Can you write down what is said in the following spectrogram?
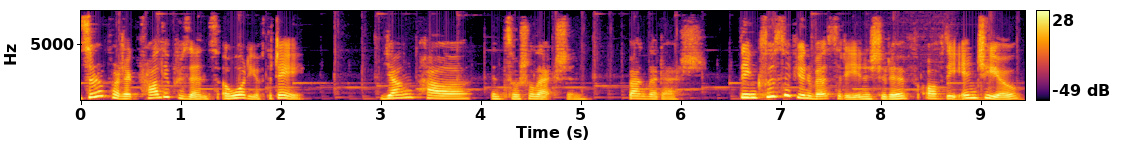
Zero Project proudly presents Awardee of the Day Young Power in Social Action, Bangladesh. The Inclusive University Initiative of the NGO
